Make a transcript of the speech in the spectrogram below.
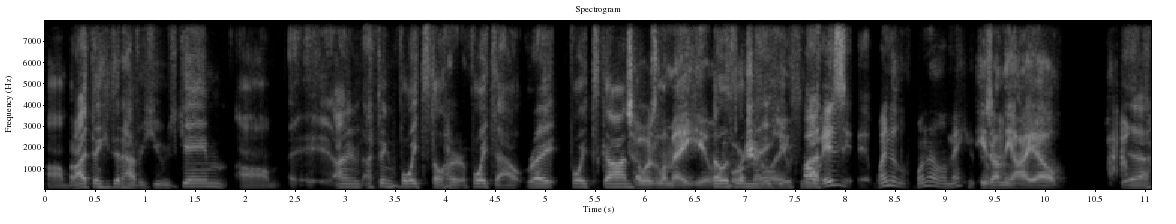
Um, but I think he did have a huge game. Um, I, I think Voit's still hurt. Voit's out, right? Voit's gone. So was LeMahieu, that was unfortunately. LeMahieu. So Oh, that- is it? When did when did LeMahieu? He's come on the back? IL. yeah.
